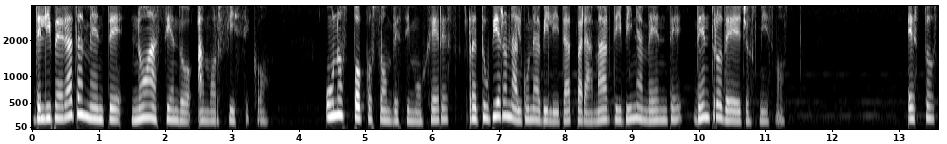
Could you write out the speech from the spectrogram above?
Deliberadamente no haciendo amor físico, unos pocos hombres y mujeres retuvieron alguna habilidad para amar divinamente dentro de ellos mismos. Estos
